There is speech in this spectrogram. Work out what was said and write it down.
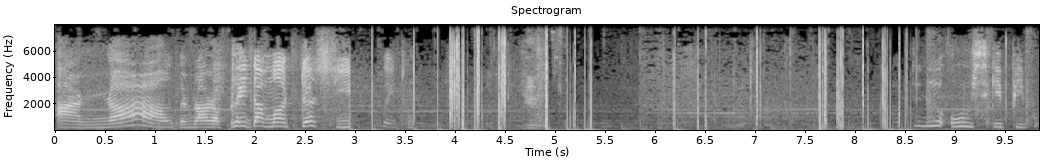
I know, cause I don't play that much this year. Play too You. Then you always give people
